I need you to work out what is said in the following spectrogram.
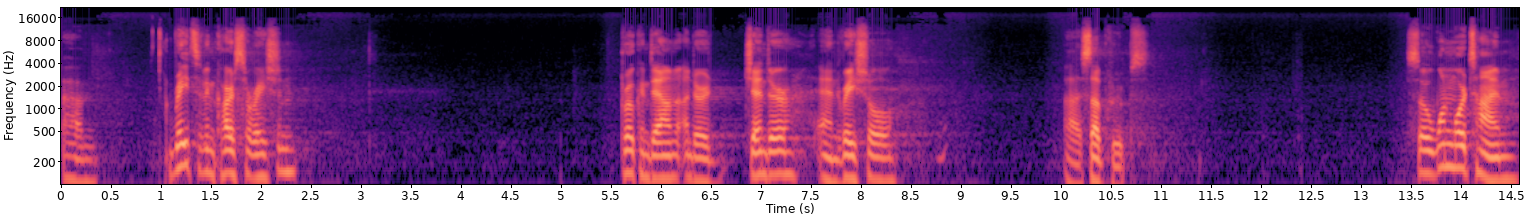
um, rates of incarceration broken down under gender and racial uh, subgroups. So, one more time,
